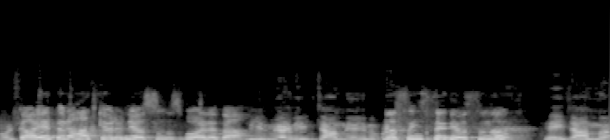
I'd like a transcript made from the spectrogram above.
Hoş Gayet de rahat görünüyorsunuz bu arada. Bilmiyorum ilk canlı yayınım. Nasıl hissediyorsunuz? Heyecanlı.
